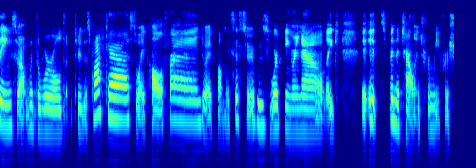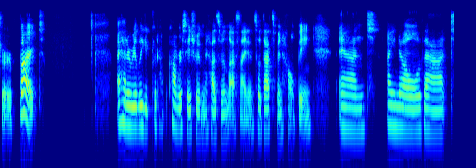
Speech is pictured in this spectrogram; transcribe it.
things out with the world through this podcast? Do I call a friend? Do I call my sister who's working right now? Like, it, it's been a challenge for me for sure. But I had a really good conversation with my husband last night, and so that's been helping. And I know that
